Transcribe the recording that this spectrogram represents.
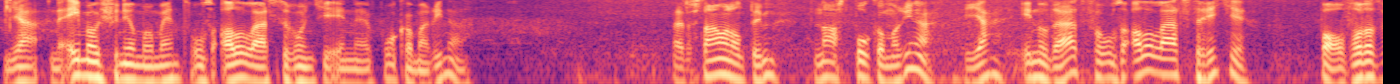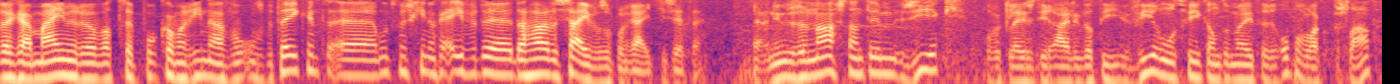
Ja, een emotioneel moment. Ons allerlaatste rondje in Polka Marina. Nou, daar staan we dan, Tim. Naast Polka Marina. Ja, inderdaad. Voor onze allerlaatste ritje. Paul, voordat we gaan mijmeren wat eh, Polka Marina voor ons betekent, uh, moeten we misschien nog even de, de, harde cijfers op een rijtje zetten. Ja, nu we er naast staan, Tim, zie ik, of ik lees het hier eigenlijk, dat die 400 vierkante meter oppervlak beslaat.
